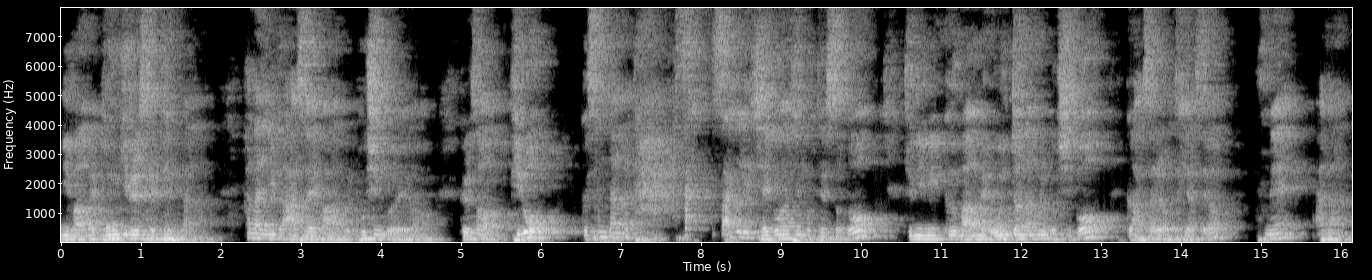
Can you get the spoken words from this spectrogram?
네 마음의 동기를 살핀다. 하나님이 그 아사의 마음을 보신 거예요. 그래서 비록 그 산당을 다 싹, 싸그리 제거하지 못했어도 주님이 그 마음의 온전함을 보시고 그 아사를 어떻게 하세요? 품에 안아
